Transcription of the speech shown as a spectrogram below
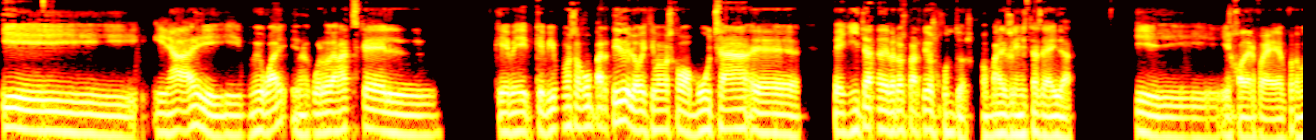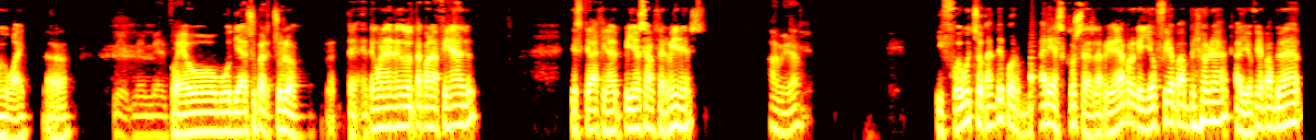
Y, y nada, y, y muy guay. Y me acuerdo además que el que, que vimos algún partido y luego hicimos como mucha eh, peñita de ver los partidos juntos con varios guionistas de Aida. Y, y, joder, fue, fue muy guay, la verdad. Bien, bien, bien. Fue un mundial súper chulo. Tengo una anécdota con la final, que es que la final pilló en San Fermines Ah, mira. y fue muy chocante por varias cosas. La primera porque yo fui a Pamplona, yo fui a Pamplona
